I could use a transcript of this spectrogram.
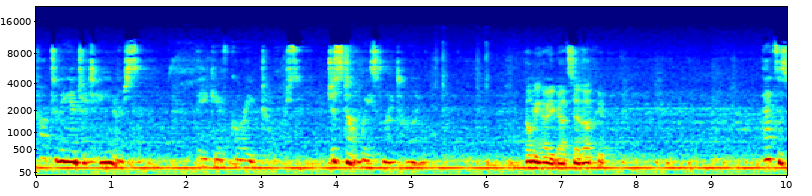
talk to the entertainers. They give great tours. Just don't waste my time. Tell me how you got set up here. That's as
